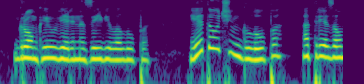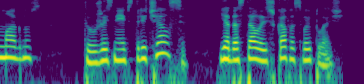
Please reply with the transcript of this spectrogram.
— громко и уверенно заявила Лупа. «И это очень глупо», — отрезал Магнус. «Ты уже с ней встречался?» Я достала из шкафа свой плащ.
